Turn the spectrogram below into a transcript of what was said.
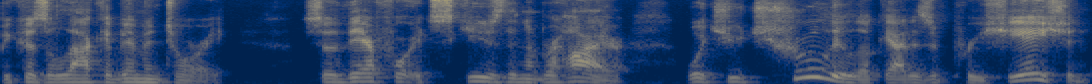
because of lack of inventory. So therefore, it skews the number higher. What you truly look at is appreciation.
